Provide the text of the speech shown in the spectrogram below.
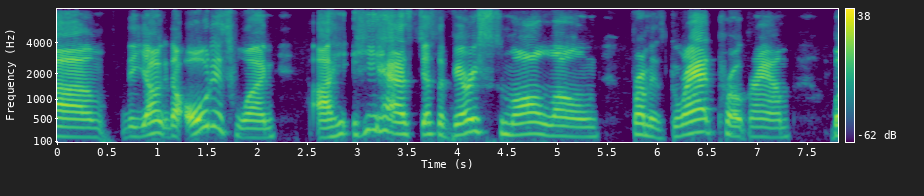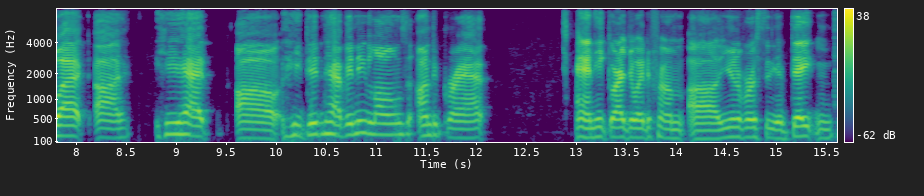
um, the young the oldest one, uh he, he has just a very small loan from his grad program, but uh he had uh he didn't have any loans undergrad and he graduated from uh University of Dayton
